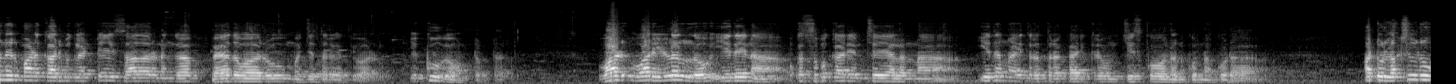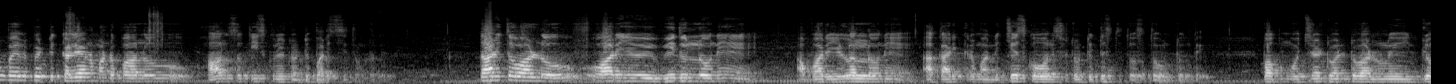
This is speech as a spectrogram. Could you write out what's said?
నిర్మాణ కార్మికులంటే సాధారణంగా పేదవారు మధ్యతరగతి వాళ్ళు ఎక్కువగా ఉంటుంటారు. వాడు వారి ఇళ్ళలో ఏదైనా ఒక శుభకార్యం చేయాలన్నా ఏదన్నా ఇతరత్ర కార్యక్రమం చేసుకోవాలనుకున్నా కూడా అటు లక్షల రూపాయలు పెట్టి కళ్యాణ మండపాలు హాల్స్ తీసుకునేటువంటి పరిస్థితి ఉండదు. దానితో వాళ్ళు వారి వీధుల్లోనే వారి ఇళ్ళల్లోనే ఆ కార్యక్రమాన్ని చేసుకోవాల్సినటువంటి దుస్థితి వస్తూ ఉంటుంది. పాపం వచ్చినటువంటి వాళ్ళని ఇంట్లో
